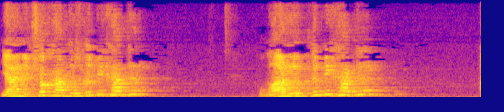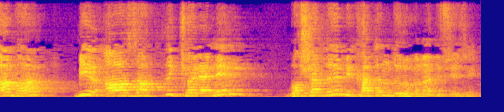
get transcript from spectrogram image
Yani çok hatırlı bir kadın, varlıklı bir kadın ama bir azatlı kölenin boşadığı bir kadın durumuna düşecek.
